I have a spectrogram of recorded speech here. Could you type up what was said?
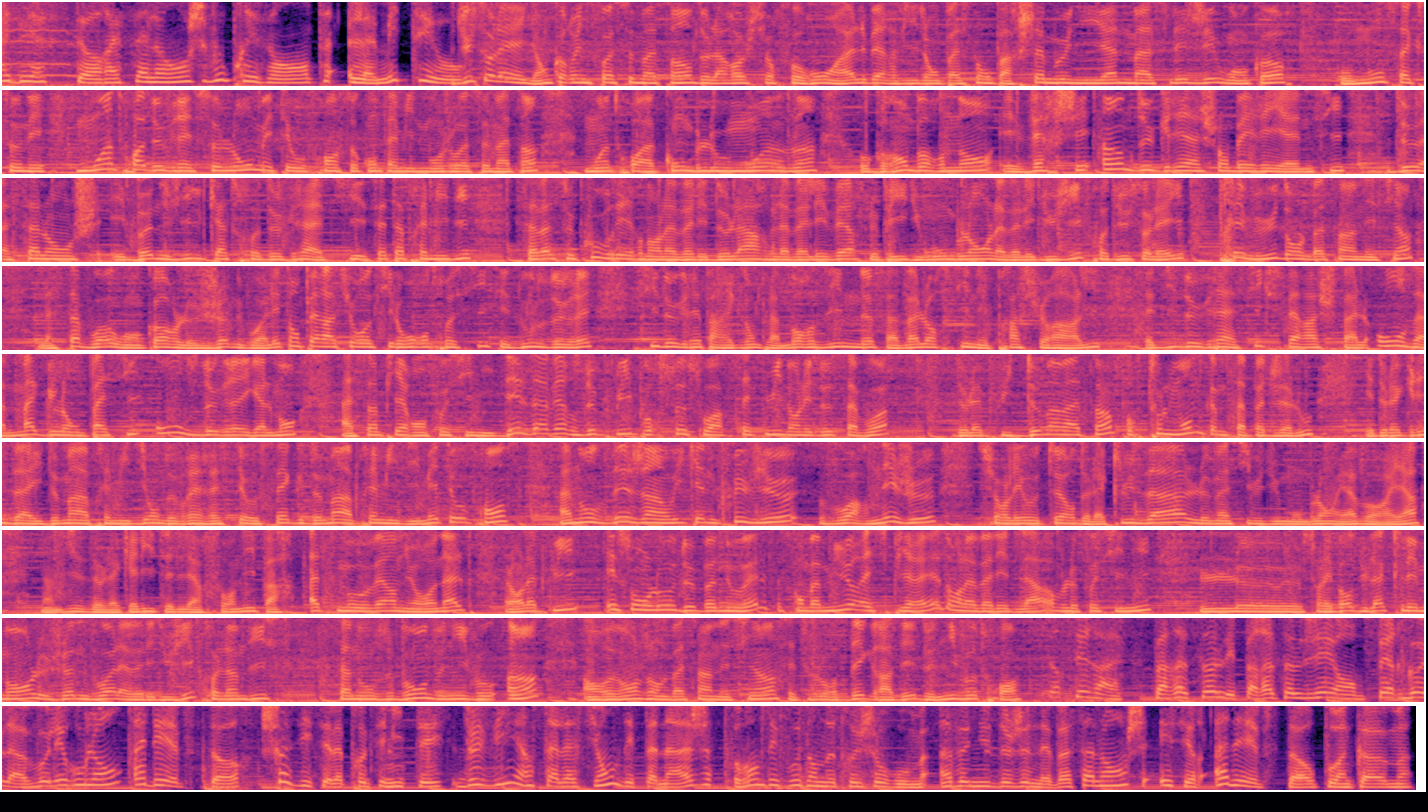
ADF Store à Salange vous présente la météo. Du soleil, encore une fois ce matin, de La Roche-sur-Foron à Albertville, en passant par Chamonix, Annemasse, Léger ou encore au Mont-Saxonnet. Moins 3 degrés selon Météo France au Contamine Montjoie ce matin. Moins 3 à Combloux, moins 1 au Grand Bornand et Vercher, 1 degré à Chambéry et Annecy, 2 à Salanches et Bonneville, 4 degrés à Thiers. Cet après-midi, ça va se couvrir dans la vallée de l'Arve, la vallée verte, le pays du Mont-Blanc, la vallée du Gifre, du soleil, prévu dans le bassin annécien, la Savoie ou encore le voie. Les températures oscilleront entre 6 et 12 degrés. 6 degrés par exemple à Morzine, 9 à Valorcine et Pras-sur-Arly, 10 degrés à Six-Fer à Cheval, 11 à Maglan, Passy, 11 degrés également à Saint-Pierre en Faucigny. Des averses de pluie pour ce soir, cette nuit dans les deux Savoies. de la pluie demain matin pour tout le monde, comme ça pas de jaloux, et de la grisaille demain après-midi. On devrait rester au sec demain après-midi. Météo France annonce déjà un week-end pluvieux, voire neigeux, sur les hauteurs de la Clusa, le massif du Mont Blanc et Avoria. L'indice de la qualité de l'air fourni par Atmo Auvergne-Rhône-Alpes. Alors la pluie et son lot de bonnes nouvelles, parce qu'on va mieux respirer dans la vallée de l'Arve, le Faucigny, le, sur les bords du lac Clément, le Genevois, la vallée du Gifre. L'indice s'annonce bon de niveau 1. En revanche, dans le bassin annécien, c'est toujours dégradé de niveau 3. Store terrasse, parasol et parasol géant, pergola, volet roulant, ADF Store. Choisissez la proximité. Devis, installation, dépannage. Rendez-vous dans notre showroom, avenue de Genève à Salanches et sur adfstore.com.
